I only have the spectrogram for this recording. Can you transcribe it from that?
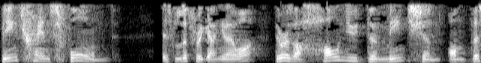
Being transformed is literally going, you know what? There is a whole new dimension on this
